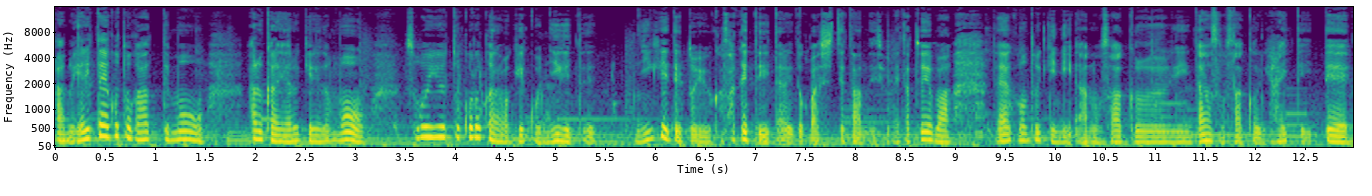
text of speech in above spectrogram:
あのやりたいことがあってもあるからやるけれどもそういうところからは結構逃げて逃げてというか避けていたりとかしてたんですよね。例えば大学の時にあのサークルにダンスのサークルに入っていて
